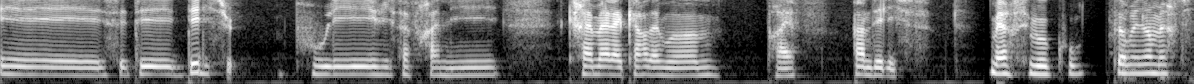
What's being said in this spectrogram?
Et c'était délicieux. Poulet, riz safrané, crème à la cardamome. Bref, un délice. Merci beaucoup. De rien, merci.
